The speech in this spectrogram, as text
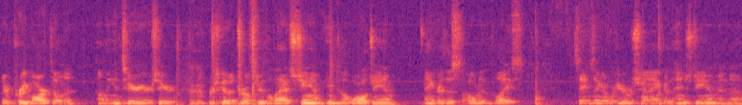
They're pre-marked on the, on the interiors here. Mhm. We're just gonna drill through the latch jamb into the wall jamb, anchor this to hold it in place. Same thing over here, we're just gonna anchor the hinge jamb and, uh,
